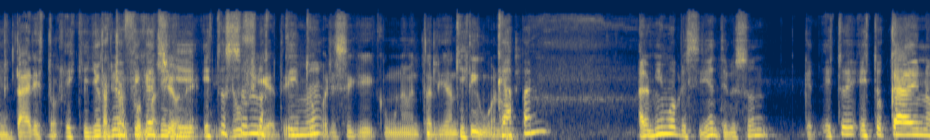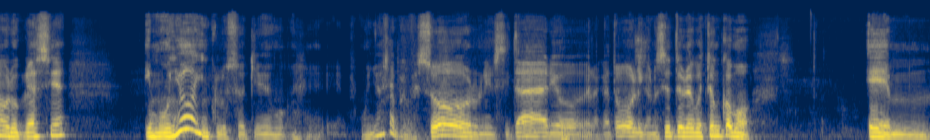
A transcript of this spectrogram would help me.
captar estos, Es que yo estas creo, fíjate, que transformaciones. estos no, son los fíjate, temas esto parece que es como una mentalidad que antigua, ¿no? escapan al mismo presidente. Pero son, esto, esto cae en una burocracia, y Muñoz incluso, que eh, Muñoz era profesor universitario de la Católica, ¿no es cierto? Una cuestión como... em,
